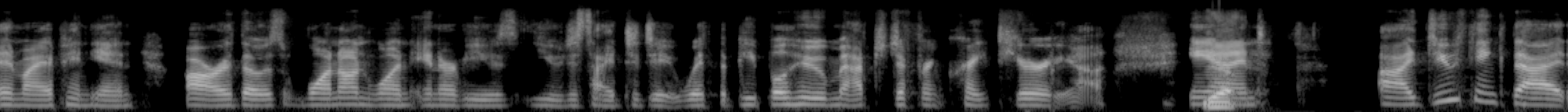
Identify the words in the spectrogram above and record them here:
in my opinion, are those one on one interviews you decide to do with the people who match different criteria. And I do think that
